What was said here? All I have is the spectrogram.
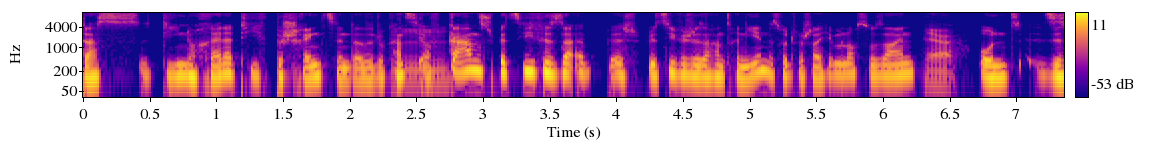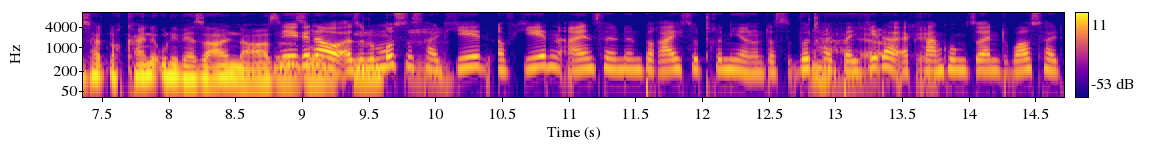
dass die noch relativ beschränkt sind. Also du kannst die auf Mhm. ganz spezifische, äh, spezifische Sachen trainieren. Das wird wahrscheinlich immer noch so sein. Ja. Und es ist halt noch keine Universalnase. Nee, so. genau. Also du Mhm. musst es Mhm. halt jeden, auf jeden einzelnen Bereich so trainieren. Und das wird halt Ah, bei ja, jeder okay. Erkrankung sein. Du brauchst halt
